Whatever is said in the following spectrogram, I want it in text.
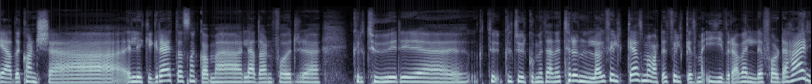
er det kanskje like greit. Jeg snakka med lederen for eh, kultur, eh, kulturkomiteen i Trøndelag fylke, som har vært et fylke som har ivra veldig for det her.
